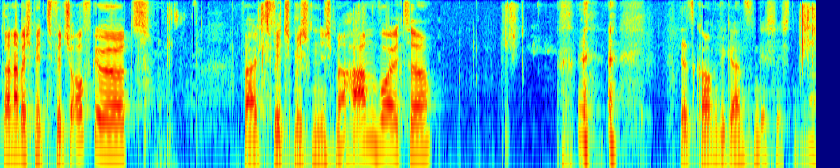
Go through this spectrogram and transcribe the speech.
dann habe ich mit Twitch aufgehört, weil Twitch mich nicht mehr haben wollte. Jetzt kommen die ganzen Geschichten, ne?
